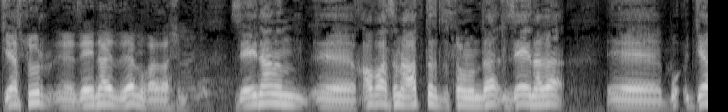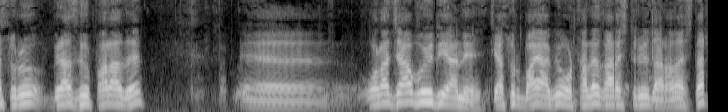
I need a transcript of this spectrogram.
Cesur e, Zeyna'ydı değil mi kardeşim? Zeyna'nın e, kafasını attırdı sonunda. Zeyna da e, bu, Cesur'u biraz hırpaladı. E, olacağı buydu yani. Cesur bayağı bir ortalığı karıştırıyordu arkadaşlar.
